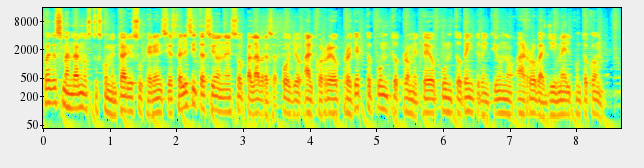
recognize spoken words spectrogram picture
Puedes mandarnos tus comentarios, sugerencias, felicitaciones o palabras de apoyo al correo proyecto.prometeo.2021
